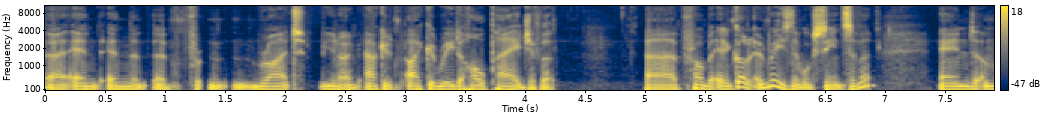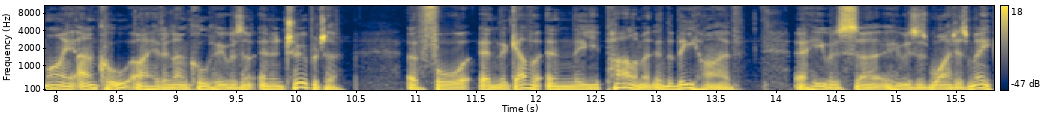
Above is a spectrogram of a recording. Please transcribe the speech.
uh, and and the uh, right, you know, I could I could read a whole page of it, uh, probably, and got a reasonable sense of it. And my uncle, I had an uncle who was an interpreter uh, for in the gov- in the parliament in the beehive. Uh, he was uh, he was as white as me,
